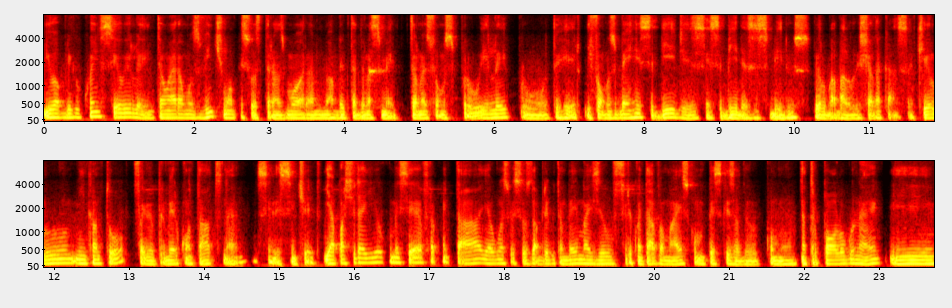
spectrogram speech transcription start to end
e o abrigo conheceu o Ilê. Então éramos 21 pessoas trans morando no abrigo do nascimento. Então nós fomos para o Ilê, para o terreiro, e fomos bem recebidos, recebidas, recebidos pelo babalorixá valorixá da casa. Aquilo me encantou, foi meu primeiro contato, né, assim, nesse sentido. E a partir daí eu comecei a frequentar, e algumas pessoas do abrigo também, mas eu frequentava mais como pesquisador, como antropólogo, né, e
